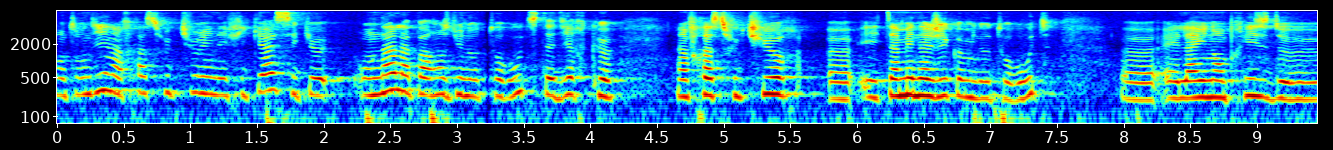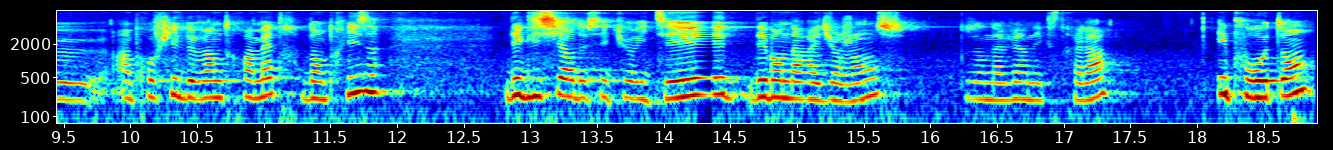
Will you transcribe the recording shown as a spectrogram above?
quand on dit une infrastructure inefficace, c'est qu'on a l'apparence d'une autoroute, c'est-à-dire que l'infrastructure euh, est aménagée comme une autoroute. Euh, elle a une emprise de, un profil de 23 mètres d'emprise, des glissières de sécurité, des bandes d'arrêt d'urgence. Vous en avez un extrait là. Et pour autant,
